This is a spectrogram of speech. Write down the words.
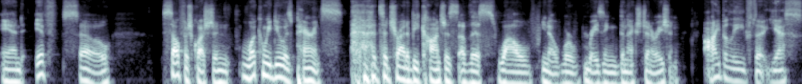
And if so, selfish question what can we do as parents to try to be conscious of this while you know we're raising the next generation i believe that yes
